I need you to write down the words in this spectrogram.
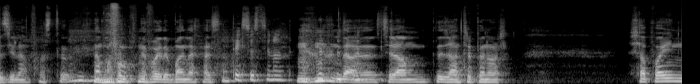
zile am fost, n-am avut nevoie de bani de acasă. Te-ai susținut. Mhm, da, eram deja antreprenor. Și apoi în,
